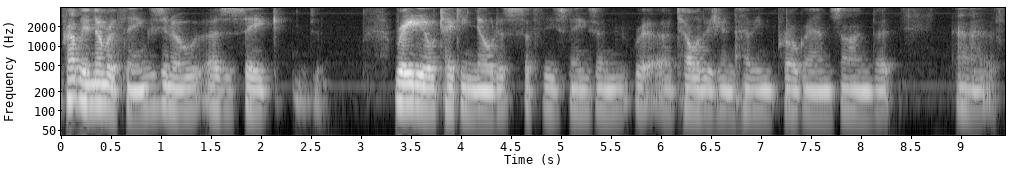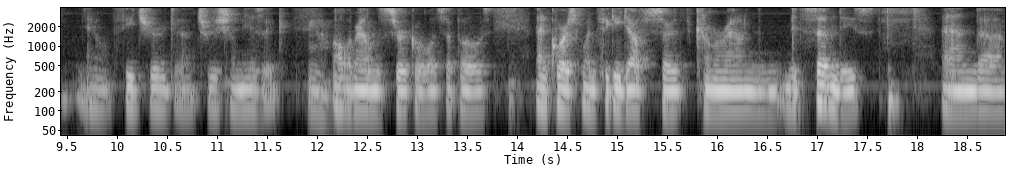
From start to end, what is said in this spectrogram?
probably a number of things. You know, as I say, radio taking notice of these things and uh, television having programs on that, uh, you know, featured uh, traditional music Mm. all around the circle, I suppose. And of course, when Figgy Duff started to come around in the mid 70s and uh,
